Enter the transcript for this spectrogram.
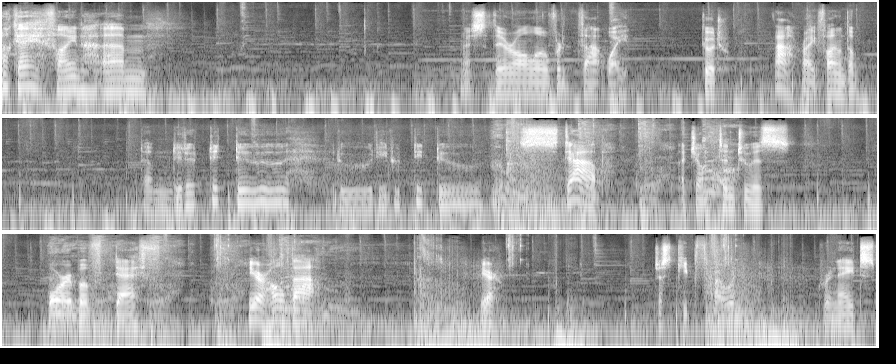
Okay, fine. Um Right, so they're all over that way. Good. Ah, right, found them. Dum doo doo doo doo. Doo dee doo dee doo. Stab! I jumped into his orb of death. Here, hold that. Here. Just keep throwing grenades.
